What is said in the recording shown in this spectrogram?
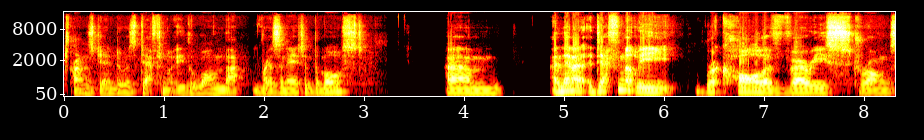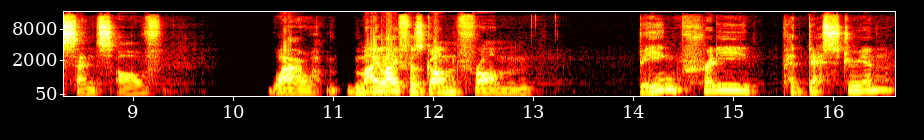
transgender was definitely the one that resonated the most. Um, and then I definitely recall a very strong sense of wow, my life has gone from being pretty pedestrian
